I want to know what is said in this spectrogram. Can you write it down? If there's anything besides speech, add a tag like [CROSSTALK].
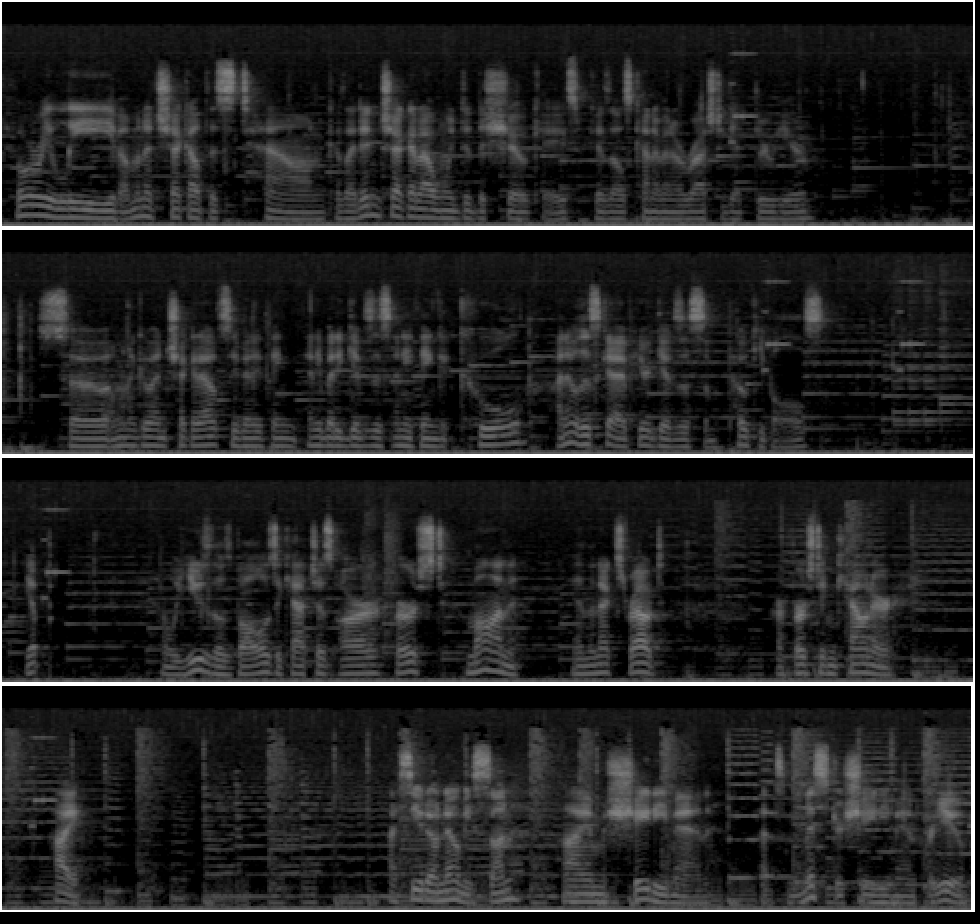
Before we leave, I'm gonna check out this town, because I didn't check it out when we did the showcase, because I was kind of in a rush to get through here. So I'm gonna go ahead and check it out, see if anything anybody gives us anything cool. I know this guy up here gives us some Pokeballs. Yep. And we'll use those balls to catch us our first Mon in the next route. Our first encounter. Hi. I see you don't know me, son. I'm Shady Man. That's Mr. Shady Man for you.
